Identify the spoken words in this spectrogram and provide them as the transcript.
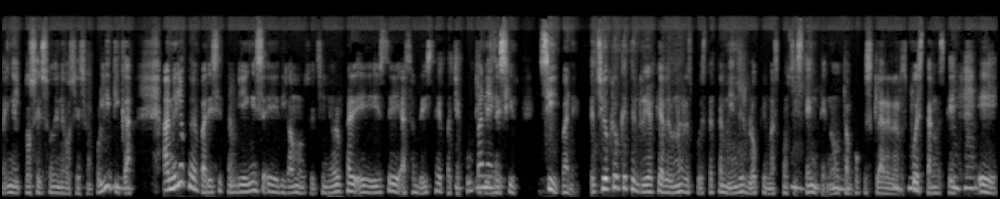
en el proceso de negociación política. A mí lo que me parece también es, eh, digamos, el señor es de asambleísta de Pachacuti, es decir, Sí, vale. Yo creo que tendría que haber una respuesta también del bloque más consistente, ¿no? Tampoco es clara la respuesta, no es que eh,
